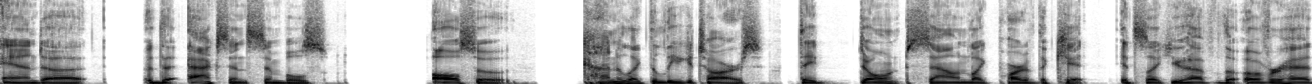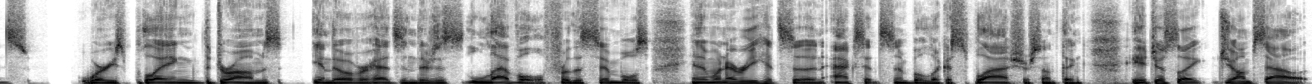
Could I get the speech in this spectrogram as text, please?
and uh, the accent cymbals also kind of like the lead guitars. They don't sound like part of the kit. It's like you have the overheads where he's playing the drums in the overheads and there's this level for the cymbals. And whenever he hits an accent cymbal like a splash or something it just like jumps out.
